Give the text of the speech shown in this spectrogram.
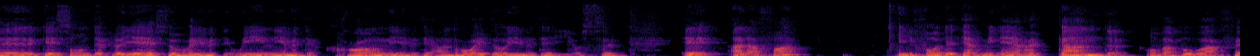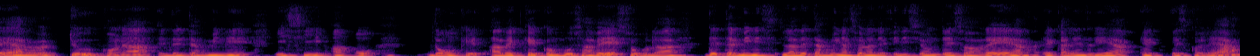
euh, qui sont déployées sur IMT Win, IMT Chrome, IMT Android ou IMT iOS. Et à la fin, il faut déterminer quand on va pouvoir faire tout qu'on a déterminé ici en haut. Donc, avec, comme vous savez, sur la, détermination, la définition des horaires et calendriers scolaires,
